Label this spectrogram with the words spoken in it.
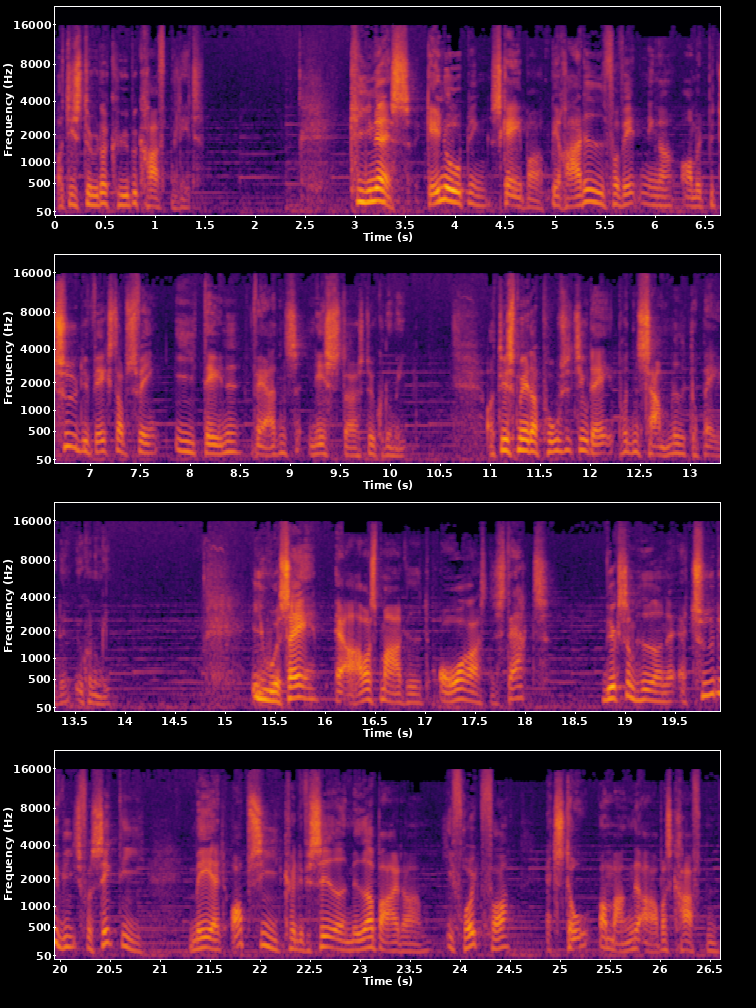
og det støtter købekraften lidt. Kinas genåbning skaber berettigede forventninger om et betydeligt vækstopsving i denne verdens næststørste økonomi. Og det smitter positivt af på den samlede globale økonomi. I USA er arbejdsmarkedet overraskende stærkt. Virksomhederne er tydeligvis forsigtige med at opsige kvalificerede medarbejdere i frygt for at stå og mangle arbejdskraften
